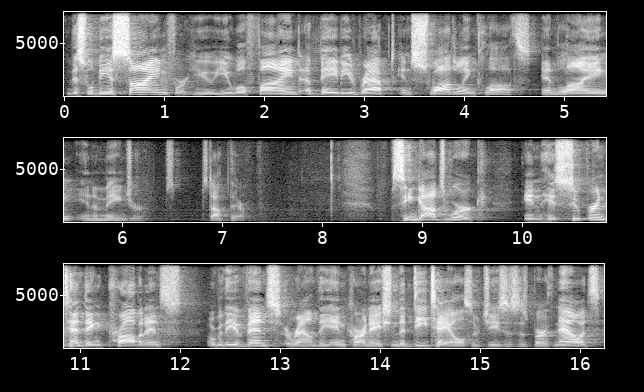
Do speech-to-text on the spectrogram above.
This will be a sign for you. You will find a baby wrapped in swaddling cloths and lying in a manger. Stop there. Seeing God's work in his superintending providence over the events around the incarnation, the details of Jesus' birth. Now it's,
